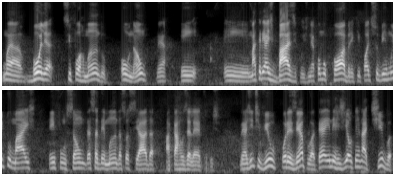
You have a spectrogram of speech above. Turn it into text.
uma bolha se formando ou não né, em, em materiais básicos, né, como cobre, que pode subir muito mais em função dessa demanda associada a carros elétricos. Né, a gente viu, por exemplo, até a energia alternativa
